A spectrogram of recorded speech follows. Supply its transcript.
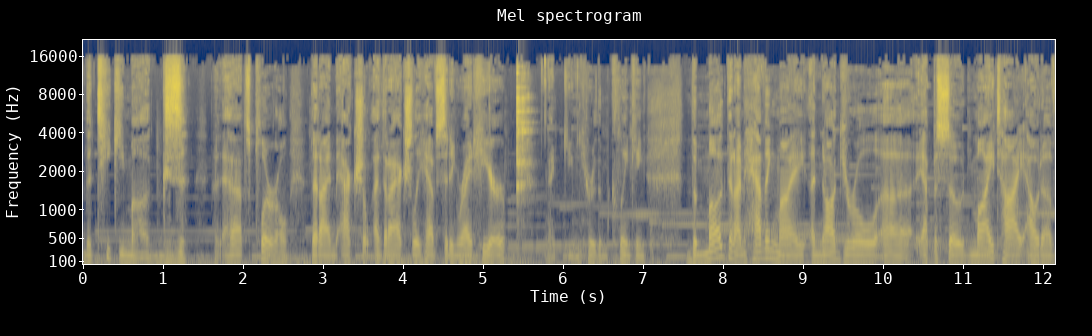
the tiki mugs. That's plural. That I'm actually that I actually have sitting right here. You can hear them clinking. The mug that I'm having my inaugural uh, episode Mai Tai out of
